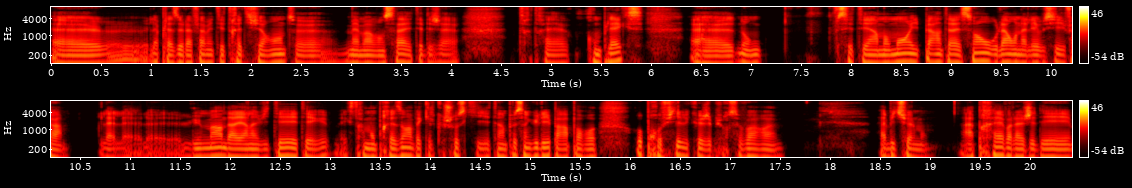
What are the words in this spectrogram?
la place de la femme était très différente, même avant ça, elle était déjà très très complexe. donc c'était un moment hyper intéressant où là on allait aussi, enfin l'humain derrière l'invité était extrêmement présent avec quelque chose qui était un peu singulier par rapport au, profil que j'ai pu recevoir euh, habituellement. Après voilà j'ai des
